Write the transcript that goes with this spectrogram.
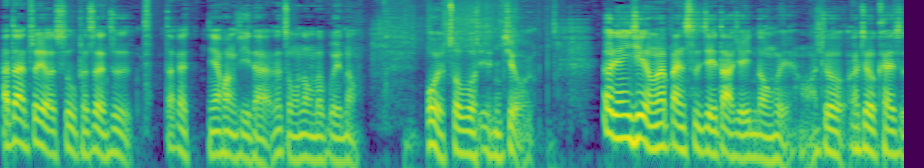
啊，当然最后十五 percent 是大概你要放弃它，那怎么弄都不会弄。我有做过研究，二零一七年我们要办世界大学运动会啊，就啊就开始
